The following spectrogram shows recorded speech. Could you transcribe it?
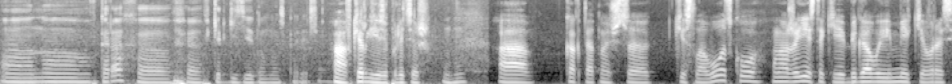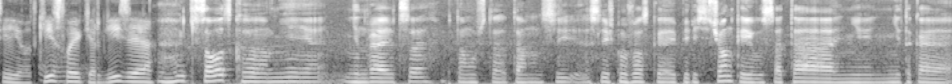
А, ну, в горах, э, в Киргизии, думаю, скорее всего. А, в Киргизии полетишь. Угу. А как ты относишься к Кисловодску? У нас же есть такие беговые мекки в России, вот Кислый, Киргизия. Кисловодск мне не нравится, потому что там слишком жесткая пересеченка и высота не, не такая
